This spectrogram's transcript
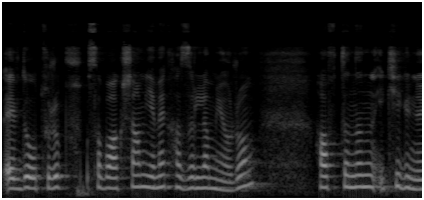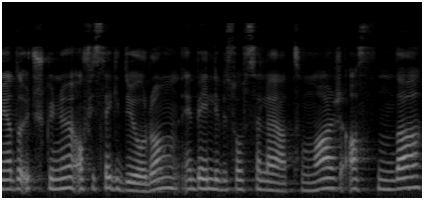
evde oturup sabah akşam yemek hazırlamıyorum. Haftanın iki günü ya da üç günü ofise gidiyorum. E, belli bir sosyal hayatım var. Aslında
